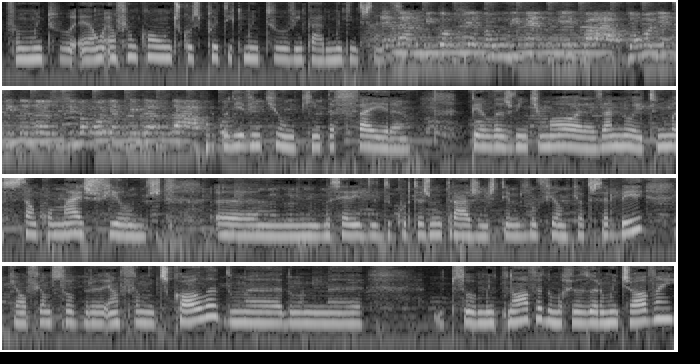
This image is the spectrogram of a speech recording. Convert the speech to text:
filme muito, é, um, é um filme com um discurso político muito vincado, muito interessante. No dia 21, quinta-feira, pelas 21 horas à noite, numa sessão com mais filmes, uma série de, de curtas-metragens. Temos um filme que é o Terceiro B, que é um filme sobre. é um filme de escola, de uma, de uma pessoa muito nova, de uma realizadora muito jovem,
